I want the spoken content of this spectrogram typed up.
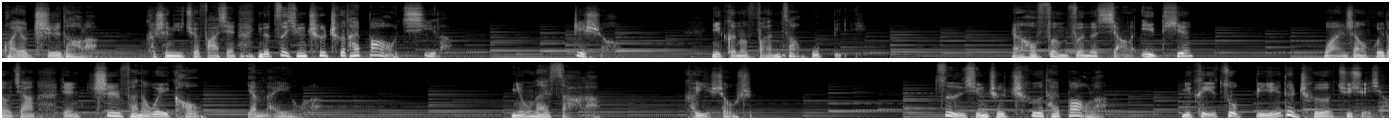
快要迟到了。可是你却发现你的自行车车胎爆气了。这时候，你可能烦躁无比，然后愤愤的想了一天。晚上回到家，连吃饭的胃口也没有了。牛奶洒了，可以收拾。自行车车胎爆了，你可以坐别的车去学校。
